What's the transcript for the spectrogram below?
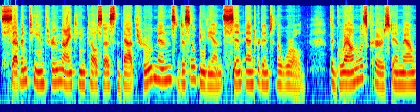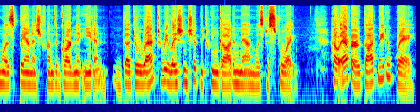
17 through 19 tells us that through men's disobedience, sin entered into the world. The ground was cursed and man was banished from the Garden of Eden. The direct relationship between God and man was destroyed. However, God made a way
